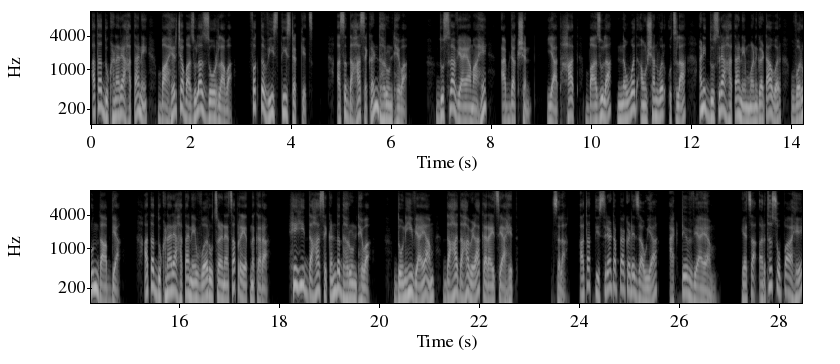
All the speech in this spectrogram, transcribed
आता दुखणाऱ्या हाताने बाहेरच्या बाजूला जोर लावा. फक्त वीस तीस टक्केच. असं दहा सेकंड धरून ठेवा. दुसरा व्यायाम आहे ॲबडक्शन. यात हात बाजूला नव्वद अंशांवर उचला आणि दुसऱ्या हाताने मनगटावर वरून दाब द्या. आता दुखणाऱ्या हाताने वर उचलण्याचा प्रयत्न करा. हेही दहा सेकंद धरून ठेवा. दोन्ही व्यायाम दहा दहा वेळा करायचे आहेत. चला आता तिसऱ्या टप्प्याकडे जाऊया ॲक्टिव्ह व्यायाम. याचा अर्थ सोपा आहे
